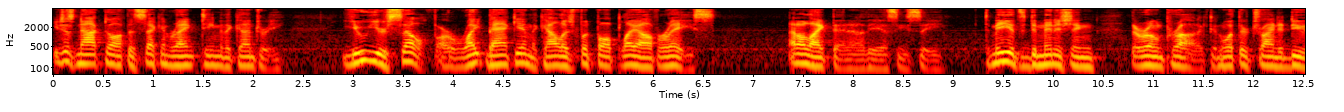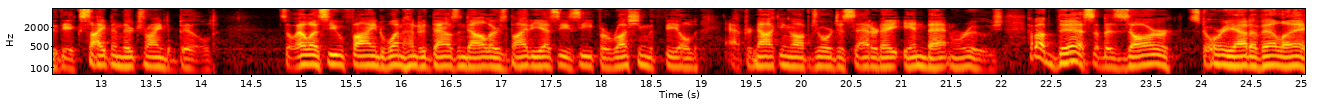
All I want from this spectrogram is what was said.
You just knocked off the second ranked team in the country. You yourself are right back in the college football playoff race. I don't like that out of the SEC. To me, it's diminishing their own product and what they're trying to do, the excitement they're trying to build. So LSU fined $100,000 by the SEC for rushing the field after knocking off Georgia Saturday in Baton Rouge. How about this? A bizarre story out of LA.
